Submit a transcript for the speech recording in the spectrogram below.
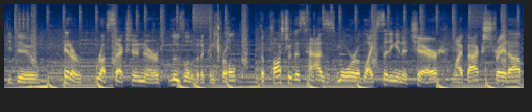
if you do hit a rough section or lose a little bit of control. The posture this has is more of like sitting in a chair. My back's straight up,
